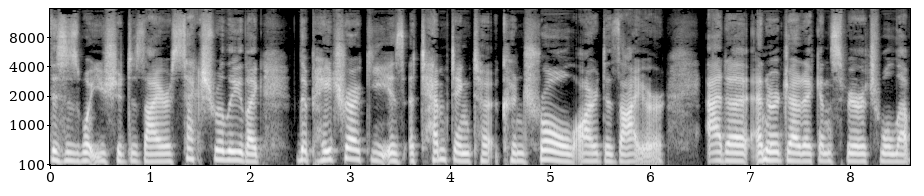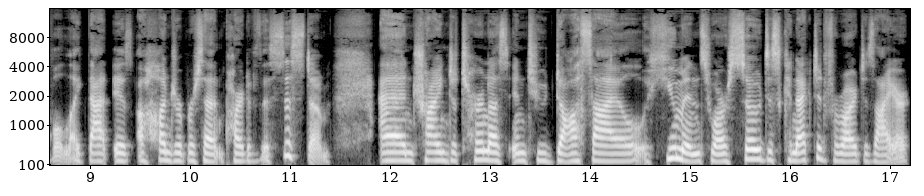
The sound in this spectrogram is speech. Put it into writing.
This is what you should desire sexually. Like, the patriarchy is attempting to control our desire at an energetic and spiritual level. Like, that is a hundred percent part of the system and trying to turn us into docile humans who are so disconnected from our desire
